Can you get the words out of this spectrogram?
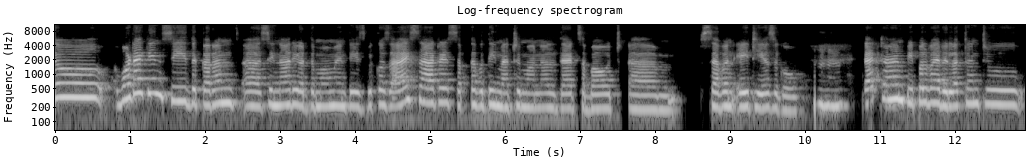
So what I can see the current uh, scenario at the moment is because I started Saptapati matrimonial that's about um, seven, eight years ago. Mm-hmm. That time people were reluctant to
